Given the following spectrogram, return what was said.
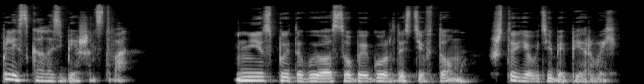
плескалось бешенство. «Не испытываю особой гордости в том, что я у тебя первый.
